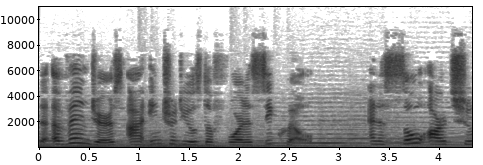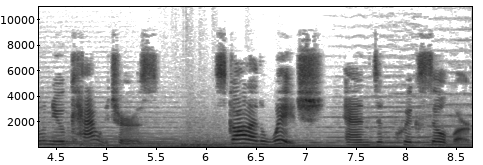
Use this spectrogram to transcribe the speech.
The Avengers are introduced for the sequel, and so are two new characters, Scarlet Witch and Quicksilver.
